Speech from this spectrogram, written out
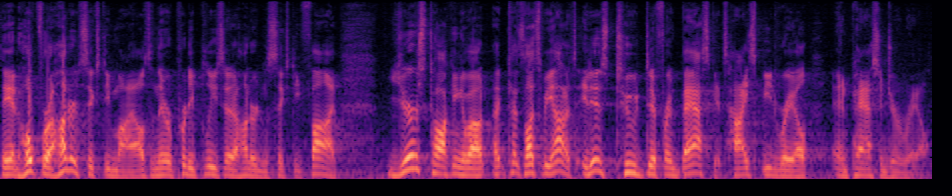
they had hoped for 160 miles, and they were pretty pleased at 165. You're talking about, because let's be honest, it is two different baskets: high-speed rail and passenger rail.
